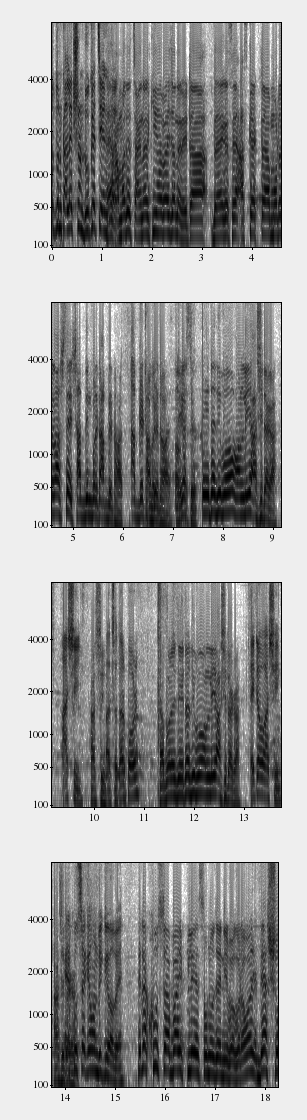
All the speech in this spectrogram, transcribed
নতুন কালেকশন ঢুকে চেঞ্জ হ্যাঁ, হয়। আমাদের চায়নার কি হয় ভাই জানেন? এটা দেখা গেছে আজকে একটা মডেল আসছে সাত দিন পরে এটা আপডেট হয়। আপডেট আপডেট হয় ঠিক আছে? এটা দিব অনলি আশি টাকা। আশি। আশি। আচ্ছা তারপর? তারপরে যে এটা দিব অনলি আশি টাকা। এটাও আশি। 80 এটা খুচরা কেমন বিক্রি হবে? এটা খুচরা বাই প্লেস অনুযায়ী নির্ভর করে। ওই দেড়শো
